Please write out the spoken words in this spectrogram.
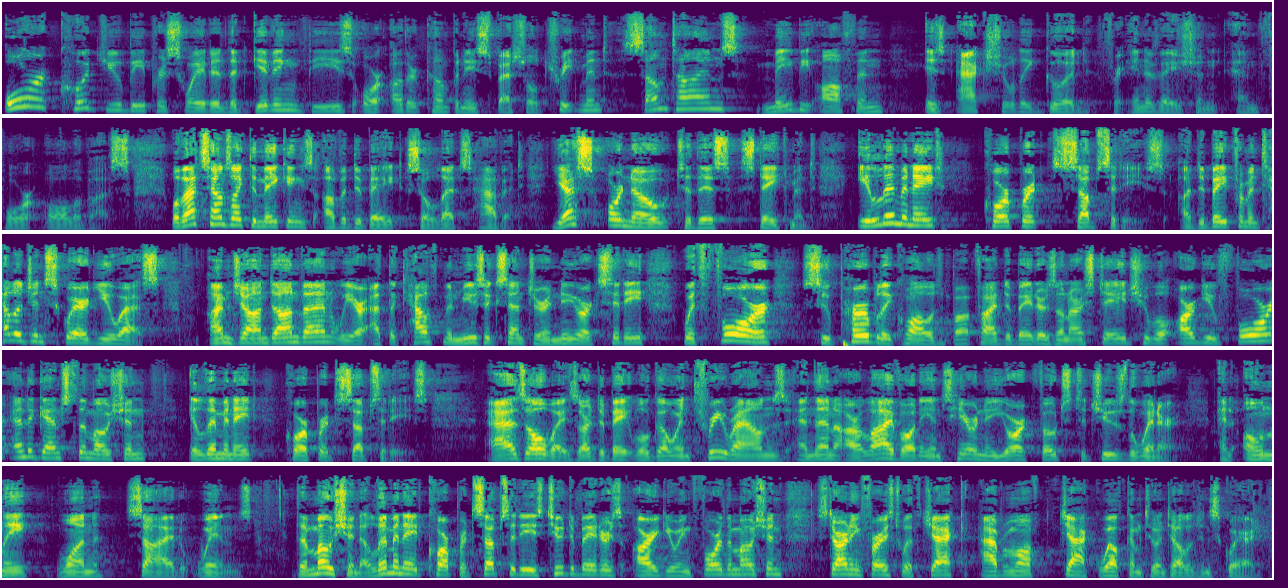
Or could you be persuaded that giving these or other companies special treatment sometimes, maybe often, is actually good for innovation and for all of us? Well, that sounds like the makings of a debate, so let's have it. Yes or no to this statement? Eliminate corporate subsidies. A debate from Intelligence Squared US. I'm John Donvan. We are at the Kaufman Music Center in New York City with four superbly qualified debaters on our stage who will argue for and against the motion eliminate corporate subsidies. As always, our debate will go in three rounds, and then our live audience here in New York votes to choose the winner, and only one side wins. The motion, eliminate corporate subsidies. Two debaters arguing for the motion, starting first with Jack Abramoff. Jack, welcome to Intelligence Squared.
